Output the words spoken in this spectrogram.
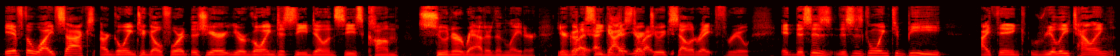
if the White Sox are going to go for it this year, you're going to see Dylan Cease come sooner rather than later. You're going Right, to see guys start to accelerate through. It this is this is going to be I think really telling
